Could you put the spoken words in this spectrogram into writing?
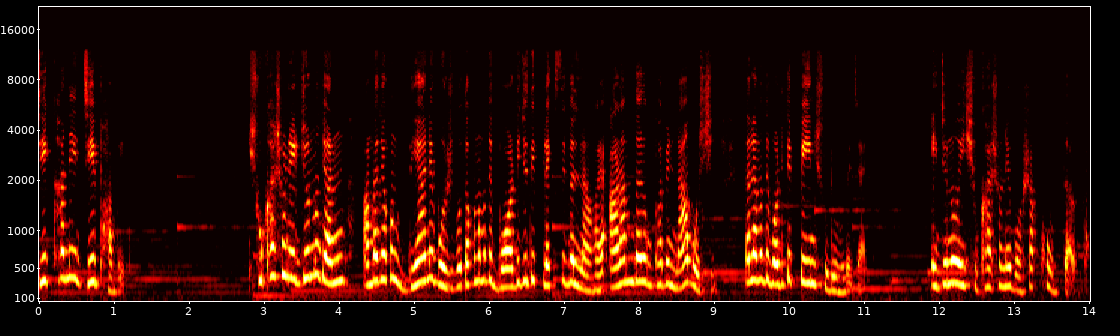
যেখানে যেভাবে সুখাসনের জন্য জানুন আমরা যখন ধ্যানে বসবো, তখন আমাদের বডি যদি ফ্লেক্সিবল না হয়, আরামদায়কভাবে না বসি, তাহলে আমাদের বডিতে পেইন শুরু হয়ে যায়। এই জন্য এই সুখাসনে বসা খুব দরকার।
